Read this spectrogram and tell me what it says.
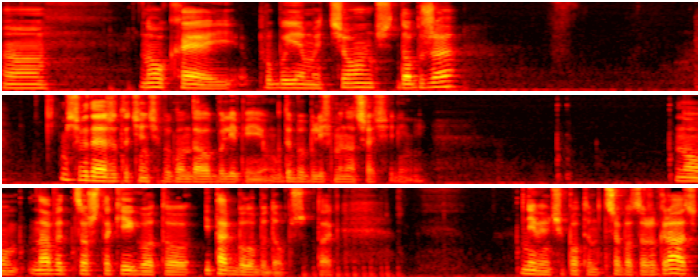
Um, no okej, okay. próbujemy ciąć. Dobrze. Mi się wydaje, że to cięcie wyglądałoby lepiej, gdyby byliśmy na trzeciej linii. No, nawet coś takiego to i tak byłoby dobrze, tak. Nie wiem, czy po tym trzeba coś grać,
